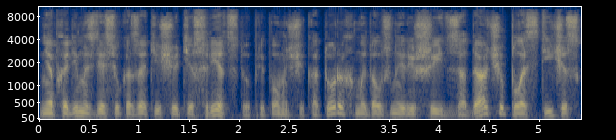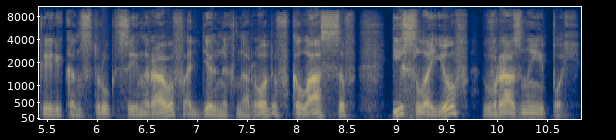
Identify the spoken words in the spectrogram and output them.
Необходимо здесь указать еще те средства, при помощи которых мы должны решить задачу пластической реконструкции нравов отдельных народов, классов и слоев в разные эпохи.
